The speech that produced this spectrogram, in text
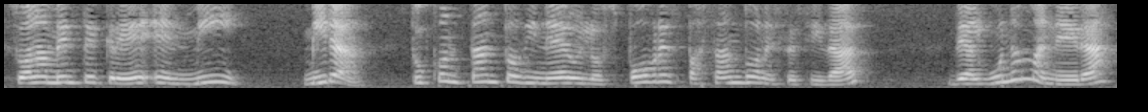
Solamente cree en mí. Mira, tú con tanto dinero y los pobres pasando necesidad, de alguna manera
